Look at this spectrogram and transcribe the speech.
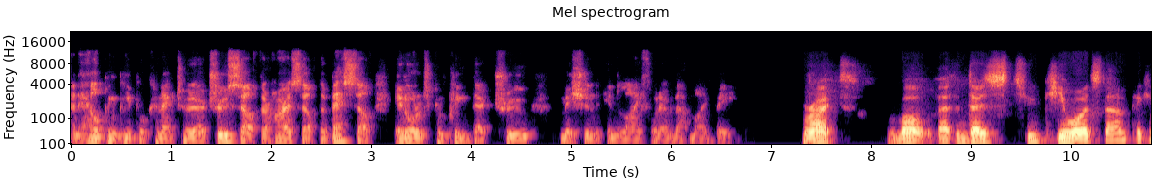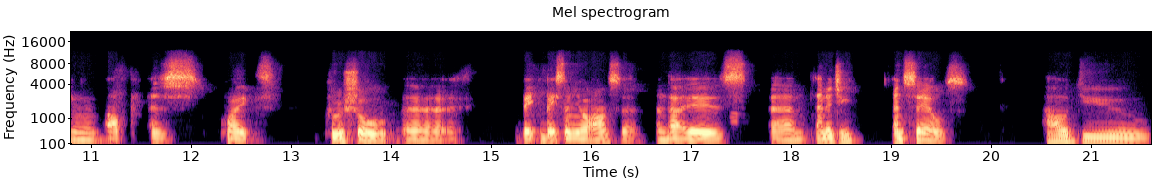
and helping people connect to their true self, their higher self, their best self, in order to complete their true mission in life, whatever that might be. Right. Well, uh, there's two keywords that I'm picking up as quite crucial uh, based on your answer, and that is um, energy and sales. How do you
